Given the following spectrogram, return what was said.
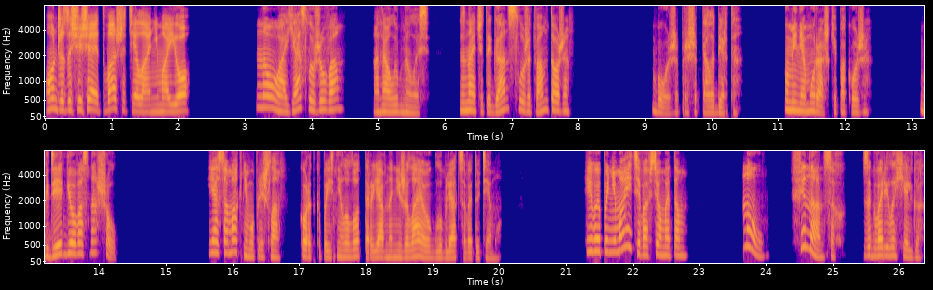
«Он же защищает ваше тело, а не мое. «Ну, а я служу вам», — она улыбнулась. «Значит, и Ганс служит вам тоже». «Боже», — прошептала Берта, — «у меня мурашки по коже. Где Гео вас нашел? «Я сама к нему пришла», — коротко пояснила Лоттер, явно не желая углубляться в эту тему. «И вы понимаете во всем этом? Ну, в финансах», — заговорила Хельга.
